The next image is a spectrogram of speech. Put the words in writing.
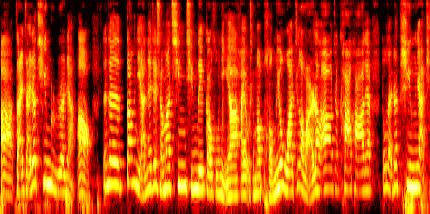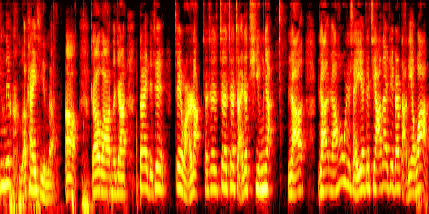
啊，在在这听歌呢啊！那这当年的这什么，轻轻的告诉你呀，还有什么朋友啊，这玩意儿啊，这咔咔的都在这听呢，听的可开心了啊，知道吧？那家带的这这玩意儿了，这这这这在这听呢，然然然后是谁呀？这家代这边打电话了，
